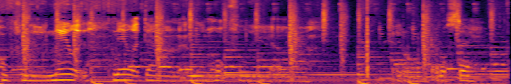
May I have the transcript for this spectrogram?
hopefully nail it nail it down and then hopefully uh, it'll it'll stay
